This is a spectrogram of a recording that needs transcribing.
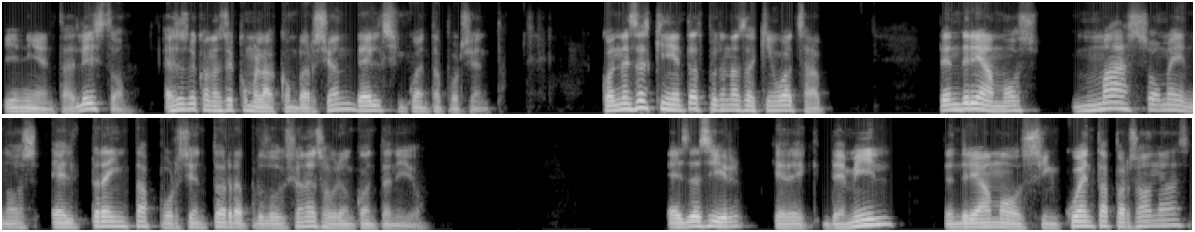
500, listo. Eso se conoce como la conversión del 50%. Con esas 500 personas aquí en WhatsApp, tendríamos más o menos el 30% de reproducciones sobre un contenido. Es decir, que de, de 1000, tendríamos 50 personas,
